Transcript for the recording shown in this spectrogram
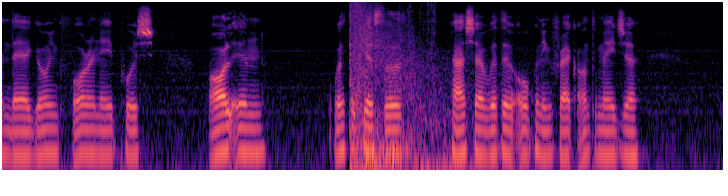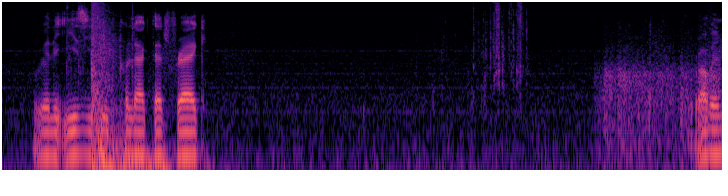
and they are going for an A push all in with the pistol. Pasha with the opening frag onto Major. Really easy to collect that frag. Robin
